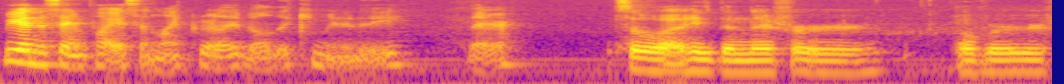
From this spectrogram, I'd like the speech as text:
be in the same place and like really build a community there. So uh, he's been there for over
